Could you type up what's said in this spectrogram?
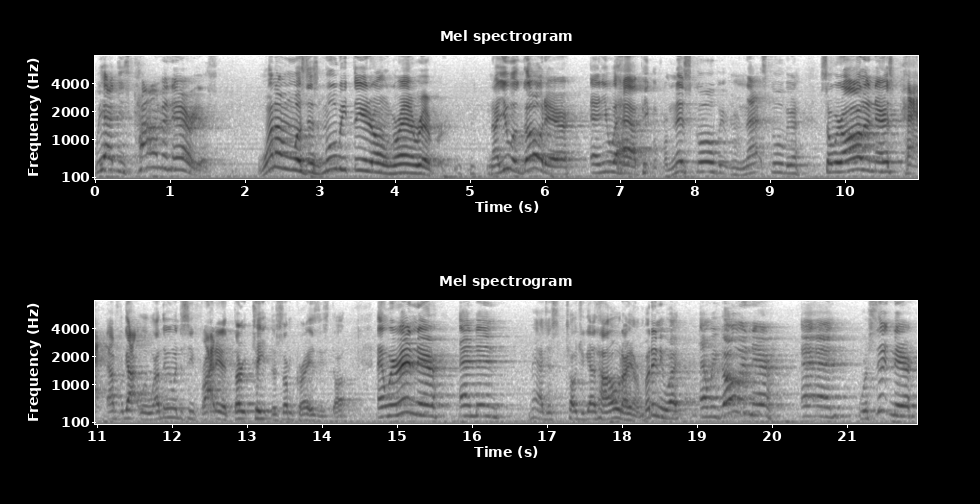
We had these common areas. One of them was this movie theater on Grand River. Now you would go there and you would have people from this school, people from that school. So we're all in there. It's packed. I forgot. I think we went to see Friday the 13th or some crazy stuff. And we're in there, and then man, I just told you guys how old I am. But anyway, and we go in there, and, and we're sitting there,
